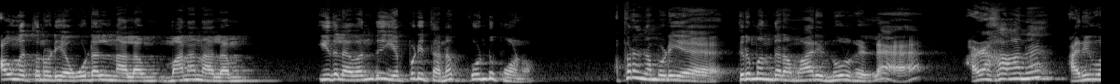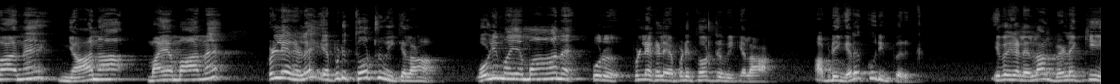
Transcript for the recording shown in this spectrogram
அவங்க தன்னுடைய உடல் நலம் மனநலம் இதில் வந்து எப்படி தன்னை கொண்டு போனோம் அப்புறம் நம்முடைய திருமந்திரம் மாதிரி நூல்களில் அழகான அறிவான மயமான பிள்ளைகளை எப்படி தோற்றுவிக்கலாம்? ஒளிமயமான ஒரு பிள்ளைகளை எப்படி தோற்றுவிக்கலாம்? அப்படிங்கிற குறிப்பு இருக்குது இவைகளெல்லாம் விளக்கி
